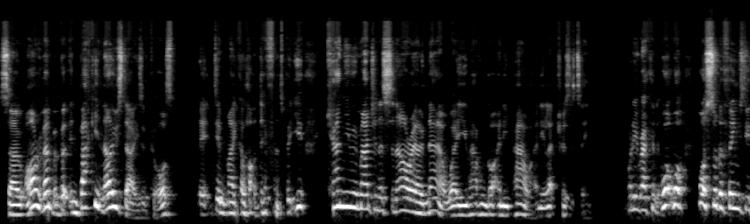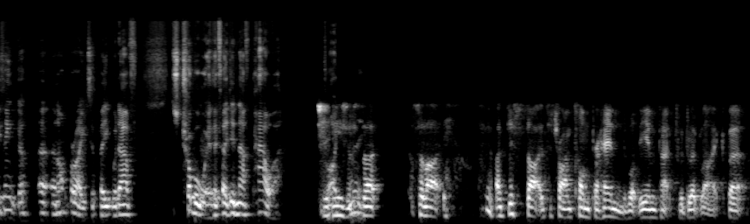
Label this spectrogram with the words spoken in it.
So I remember, but in back in those days, of course, it didn't make a lot of difference. But you can you imagine a scenario now where you haven't got any power, any electricity? What do you reckon? What what what sort of things do you think a, a- an operator, Pete, would have trouble with if they didn't have power? Right, Jesus, mate. but so like I just started to try and comprehend what the impact would look like, but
